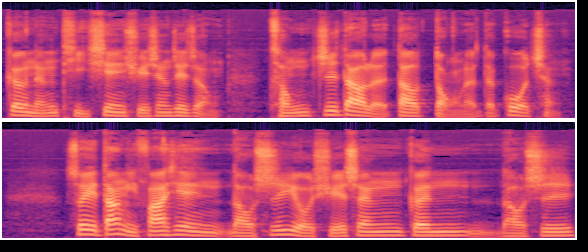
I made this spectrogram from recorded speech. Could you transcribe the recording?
更能体现学生这种从知道了到懂了的过程。所以，当你发现老师有学生跟老师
